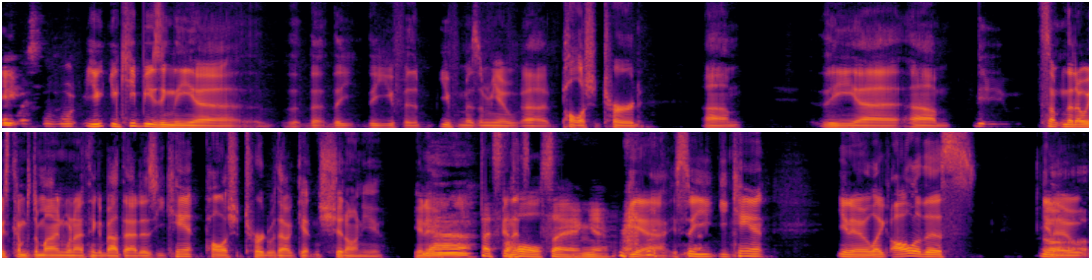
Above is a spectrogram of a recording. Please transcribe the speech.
anyways. You you keep using the uh the the the, the euph- euphemism you know uh polish a turd um the uh um the- something that always comes to mind when i think about that is you can't polish a turd without getting shit on you you know Yeah. That's the And that's- whole saying. Yeah. yeah so you, you can't you know like all of this you know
